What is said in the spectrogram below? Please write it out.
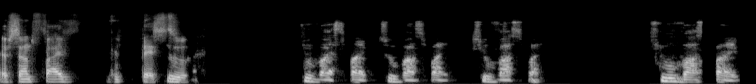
Ephesians 5, verse 2. 2 verse 5. 2 verse 5. 2 verse 5. 2 verse 5.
